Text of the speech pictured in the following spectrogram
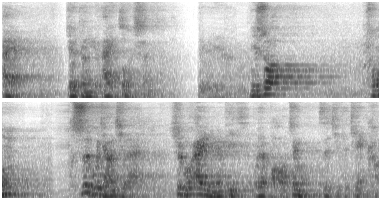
爱就等于爱众生，对不对啊？你说从师傅讲起来，师傅爱你们弟子，我要保证自己的健康，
